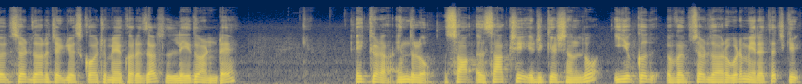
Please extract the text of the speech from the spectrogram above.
వెబ్సైట్ ద్వారా చెక్ చేసుకోవచ్చు మీ యొక్క రిజల్ట్స్ లేదు అంటే ఇక్కడ ఇందులో సా సాక్షి ఎడ్యుకేషన్లో ఈ యొక్క వెబ్సైట్ ద్వారా కూడా మీరైతే చెక్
